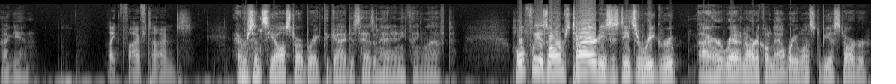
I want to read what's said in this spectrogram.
again. like five times. Ever since the All Star break, the guy just hasn't had anything left. Hopefully, his arm's tired. He just needs to regroup. I heard, read an article now where he wants to be a starter.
